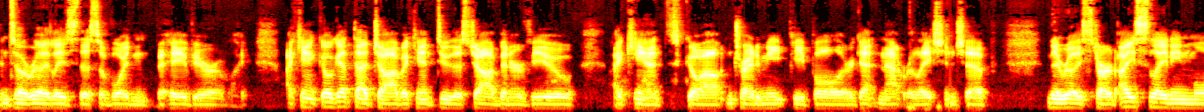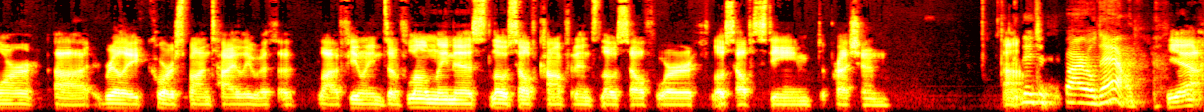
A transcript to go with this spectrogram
and so it really leads to this avoidant behavior of like i can't go get that job i can't do this job interview i can't go out and try to meet people or get in that relationship they really start isolating more uh, really corresponds highly with a lot of feelings of loneliness, low self confidence, low self worth, low self esteem, depression. Um, they just spiral down. Yeah.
